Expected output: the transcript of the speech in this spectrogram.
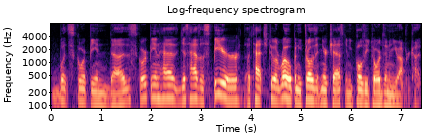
what Scorpion does Scorpion has just has a spear attached to a rope and he throws it in your chest and he pulls you towards him and you uppercut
